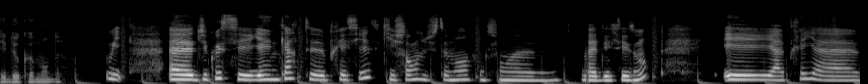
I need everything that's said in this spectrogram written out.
et de commande? Oui, euh, du coup, il y a une carte précise qui change justement en fonction euh, bah, des saisons. Et après, il y a.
